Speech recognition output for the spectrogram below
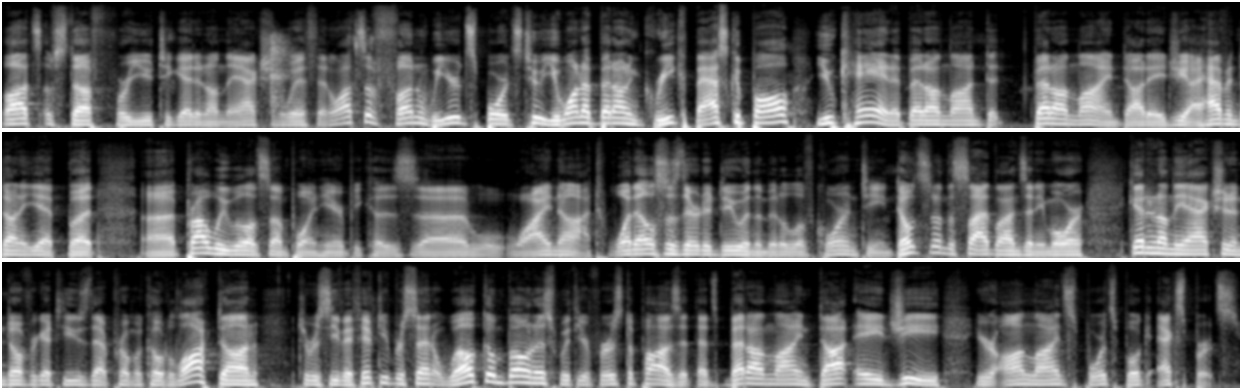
Lots of stuff for you to get in on the action with, and lots of fun, weird sports too. You want to bet on Greek basketball? You can at BetOnline betonline.ag. I haven't done it yet, but uh, probably will at some point here because uh, why not? What else is there to do in the middle of quarantine? Don't sit on the sidelines anymore. Get in on the action, and don't forget to use that promo code Locked On to receive a 50% welcome bonus with your first deposit. That's betonline.ag, your online sportsbook experts.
